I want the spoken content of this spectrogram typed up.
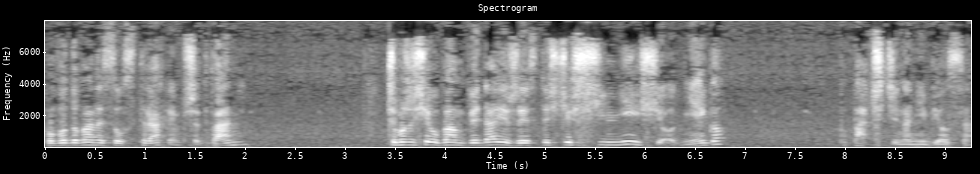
powodowane są strachem przed wami? Czy może się wam wydaje, że jesteście silniejsi od niego? Popatrzcie na niebiosa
